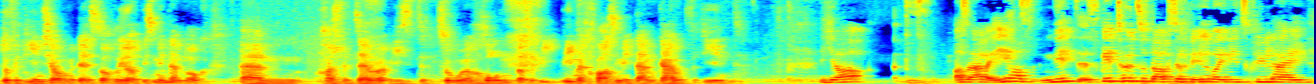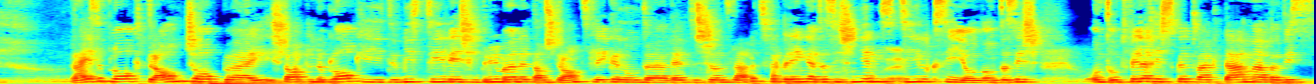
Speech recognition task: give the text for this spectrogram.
Du verdienst ja unterdessen so etwas mit diesem Blog. Ähm, kannst du erzählen, wie es dazu kommt, also wie, wie man quasi mit dem Geld verdient? Ja, also eben, ich has nicht, es gibt heutzutage sehr viel, wo ich nicht das Gefühl habe, Reiseblog, Traumjob, äh, ich starte einen Blog, ich, mein Ziel ist, in drei Monaten am Strand zu liegen und äh, dort ein schönes Leben zu verbringen. Das war nie mein Ziel gewesen. Und, und das ist und, und vielleicht ist es gut wegen dem, eben, bis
